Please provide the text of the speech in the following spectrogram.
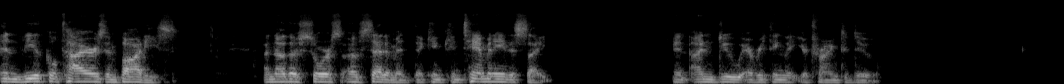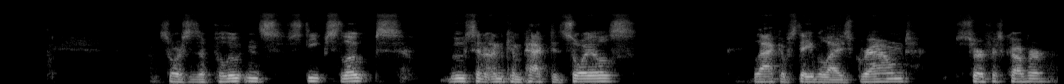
And vehicle tires and bodies, another source of sediment that can contaminate a site and undo everything that you're trying to do. Sources of pollutants, steep slopes, loose and uncompacted soils, lack of stabilized ground, surface cover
